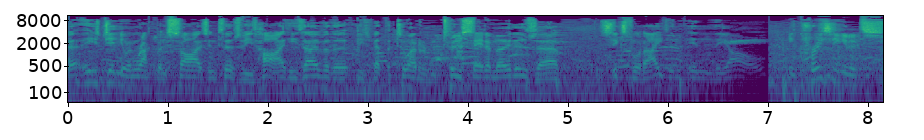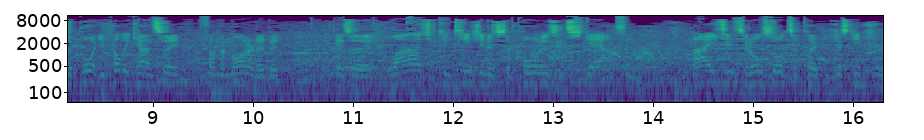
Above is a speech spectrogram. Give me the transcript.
Uh, he's genuine ruckman size in terms of his height. He's over the, he's about the 202 centimetres, uh, six foot eight in, in the old. Increasing in its support. You probably can't see it from the monitor, but there's a large contingent of supporters and scouts and agents and all sorts of people, just inter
